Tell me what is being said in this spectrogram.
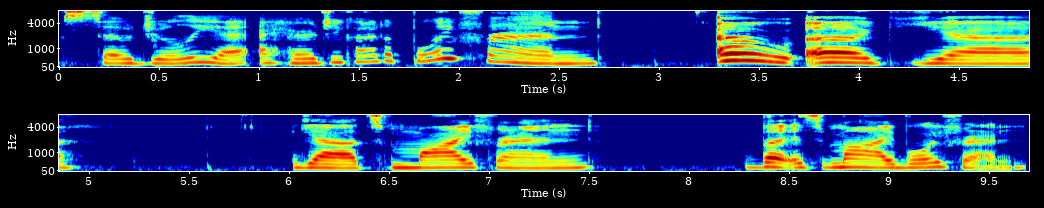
So, Juliet, I heard you got a boyfriend. Oh, uh, yeah. Yeah, it's my friend. But it's my boyfriend.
